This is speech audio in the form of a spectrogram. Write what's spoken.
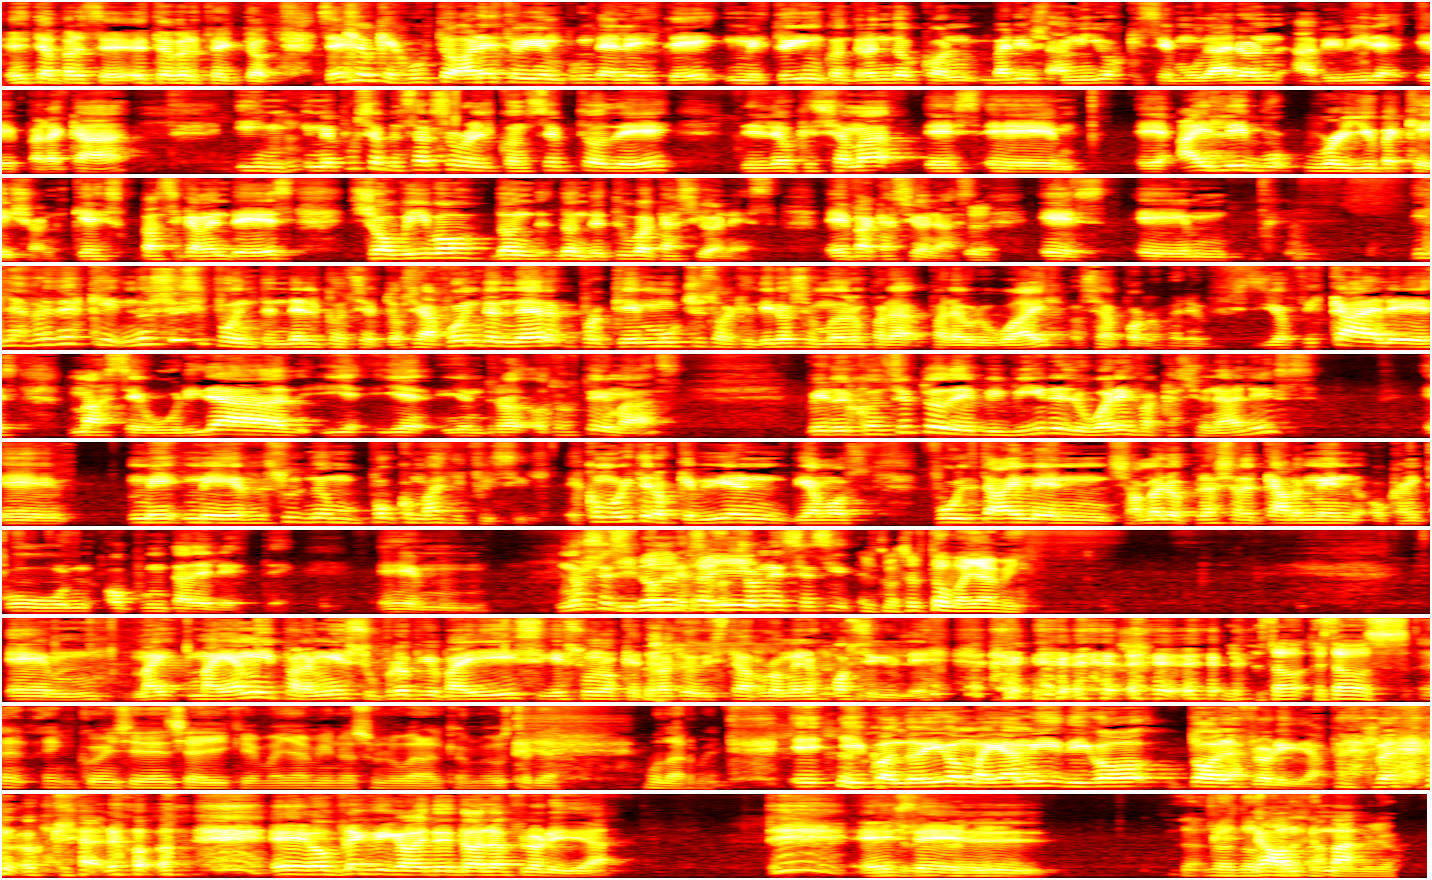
está, está perfecto. ¿Sabes lo que justo ahora estoy en Punta del Este y me estoy encontrando con varios amigos que se mudaron a vivir eh, para acá? Y me puse a pensar sobre el concepto de, de lo que se llama es, eh, eh, I live where you vacation, que es básicamente es yo vivo donde, donde tú vacaciones, eh, vacacionas. Sí. Es, eh, y la verdad es que no sé si puedo entender el concepto. O sea, puedo entender por qué muchos argentinos se mudaron para, para Uruguay, o sea, por los beneficios fiscales, más seguridad y, y- y entre otros temas. Pero el concepto de vivir en lugares vacacionales eh, me, me resulta un poco más difícil. Es como, viste, los que viven, digamos, full time en, llamarlo Playa del Carmen o Cancún o Punta del Este. Em, no sé si ¿Y dónde podría entra ser. ahí Yo necesito- el concepto Miami? Eh, Mi- Miami para mí es su propio país y es uno que trato de visitar lo menos posible. Estamos, en, en coincidencia ahí que Miami no es un lugar al que me gustaría mudarme. Y, y cuando digo Miami, digo toda la Florida, para dejarlo claro, Eh, o prácticamente toda la Florida. Es el... No, no, no. Ma-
